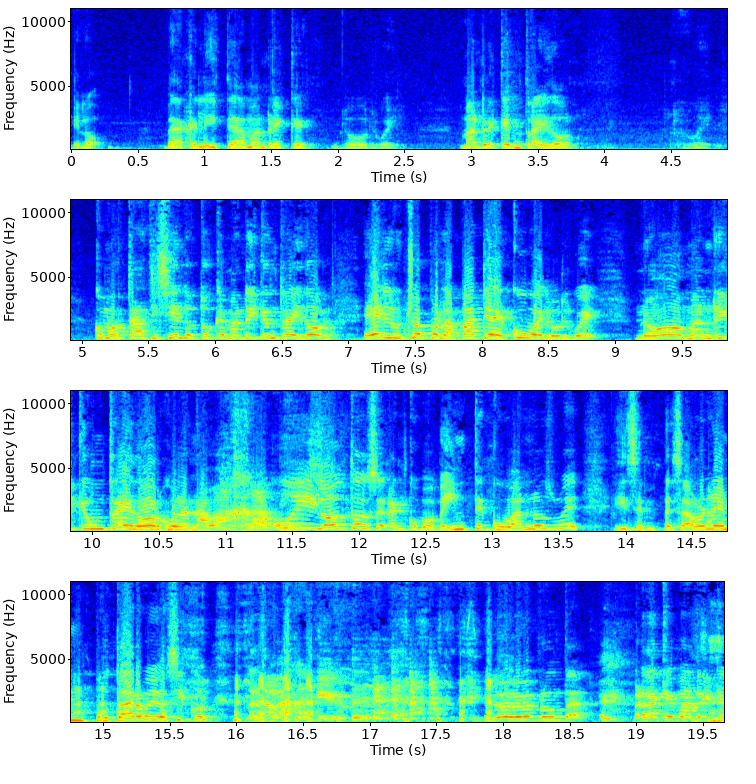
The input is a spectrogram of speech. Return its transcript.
Y lo, vea que le diste a Manrique. Luego güey, Manrique es un traidor. Güey, ¿Cómo estás diciendo tú que Manrique es un traidor? Él luchó por la patria de Cuba el güey, no, Manrique es un traidor con la navaja, güey. Luego todos eran como 20 cubanos, güey. Y se empezaron a emputar, güey, así con la navaja aquí. Y luego me pregunta, ¿verdad que Manrique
